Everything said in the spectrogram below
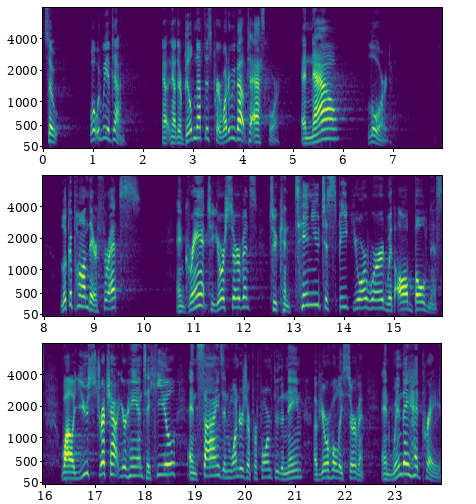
So, what would we have done? Now, now they're building up this prayer. What are we about to ask for? And now, Lord, look upon their threats and grant to your servants to continue to speak your word with all boldness, while you stretch out your hand to heal, and signs and wonders are performed through the name of your holy servant. And when they had prayed,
